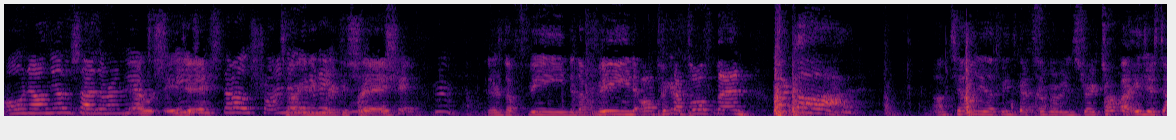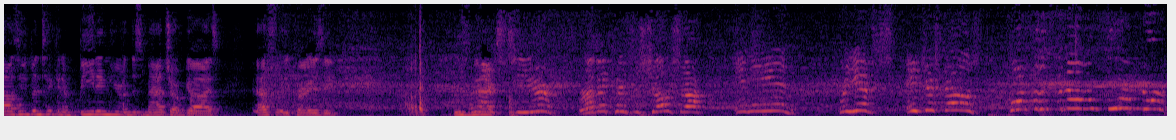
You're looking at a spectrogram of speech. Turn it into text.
Oh, now on the other side of the ring we have Now AJ AJ Styles trying to targeting eliminate Ricochet. Hmm. There's the Fiend, the Fiend. Oh, picking up both men. My God. I'm telling you, the Fiend's got superhuman strength. Talk about AJ Styles. He's been taking a beating here in this matchup, guys. Absolutely crazy. Who's next? Here, Ryback has the shell shock in hand. But you have AJ Styles going for the phenomenal forearm.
